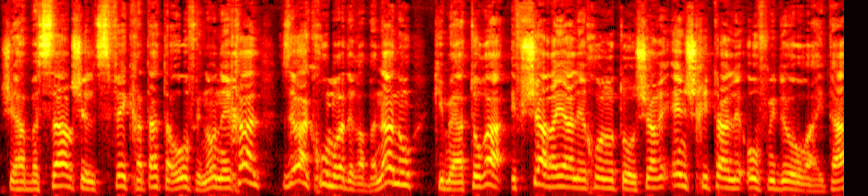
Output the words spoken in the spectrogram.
שהבשר של ספק חטאת העוף אינו נאכל, זה רק חומרא דרבננו, כי מהתורה אפשר היה לאכול אותו, שהרי אין שחיטה לעוף מדאורייתא,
